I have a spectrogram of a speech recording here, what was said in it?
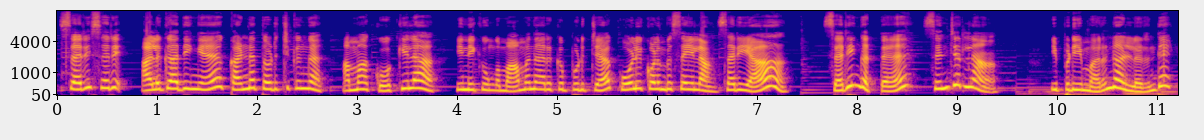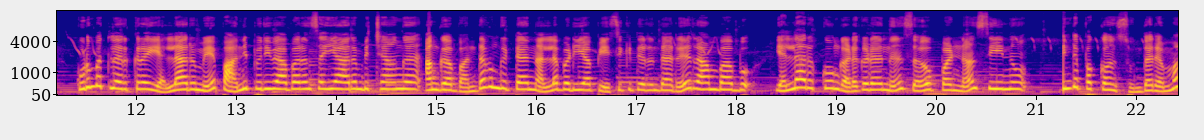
சரி சரி. அழுகாதீங்க. கண்ணை தொடச்சுக்குங்க. அம்மா கோகிலா இன்னைக்கு உங்க மாமனாருக்கு பிடிச்ச கோழி குழம்பு செய்யலாம். சரியா? சரிங்கத்தை செஞ்சிடலாம். இப்படி மறுநாள்ல இருந்தே குடும்பத்துல இருக்கிற எல்லாருமே பானிபூரி வியாபாரம் செய்ய ஆரம்பிச்சாங்க. அங்க வந்தவங்கிட்ட நல்லபடியா பேசிக்கிட்டு இருந்தாரு ராம்பாபு. எல்லாருக்கும் கடகடன்னு சர்வ் பண்ணா சீனும். இந்த பக்கம் சுந்தரம்மா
